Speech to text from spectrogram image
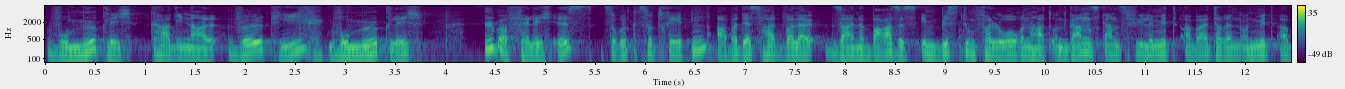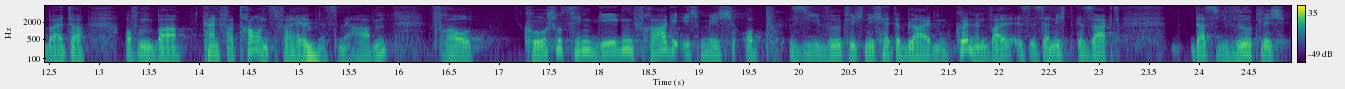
womöglich Kardinal Wölki, womöglich überfällig ist, zurückzutreten, aber deshalb, weil er seine Basis im Bistum verloren hat und ganz, ganz viele Mitarbeiterinnen und Mitarbeiter offenbar kein Vertrauensverhältnis mhm. mehr haben. Frau Kurschus hingegen frage ich mich, ob sie wirklich nicht hätte bleiben können, weil es ist ja nicht gesagt, dass sie wirklich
